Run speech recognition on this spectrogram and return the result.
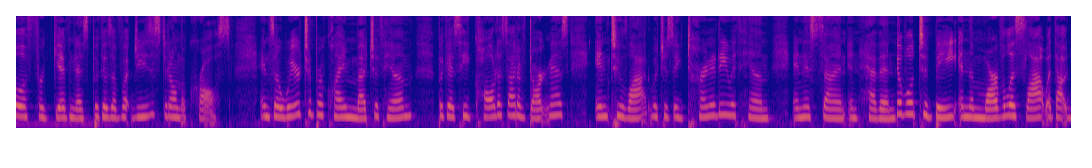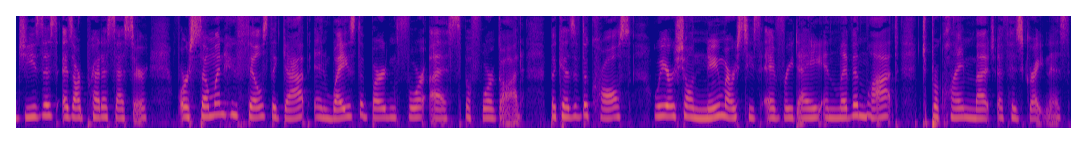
full of forgiveness because of what Jesus did on the cross. And so we are to proclaim much of Him because He called us out of darkness into light, which is eternity with Him and His Son in heaven. Able to be in the marvelous light without Jesus as our predecessor, or someone who fills the gap and weighs the burden for us before God. Because of the cross, we are shown new mercies every day and live in light to proclaim much of His greatness.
